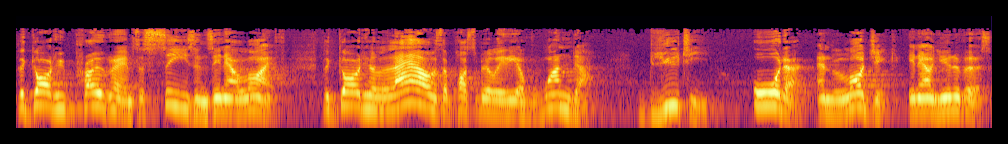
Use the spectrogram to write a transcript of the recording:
The God who programs the seasons in our life the God who allows the possibility of wonder, beauty, order, and logic in our universe.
